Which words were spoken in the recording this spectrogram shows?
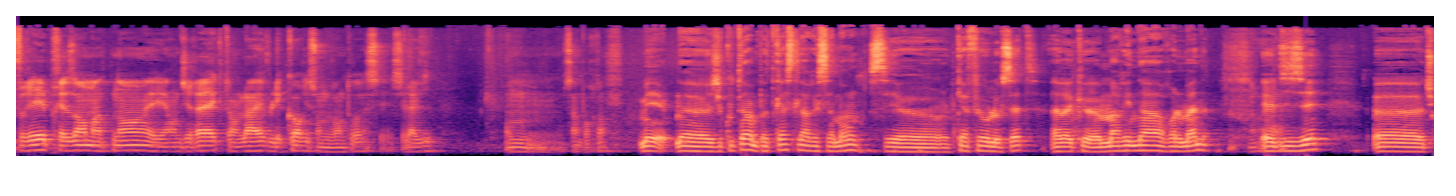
vrai, présent maintenant, et en direct, en live. Les corps, ils sont devant toi, c'est la vie. C'est important. Mais euh, j'écoutais un podcast là récemment, c'est euh, Café Holocet avec euh, Marina Rollman. Et elle disait. tu,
